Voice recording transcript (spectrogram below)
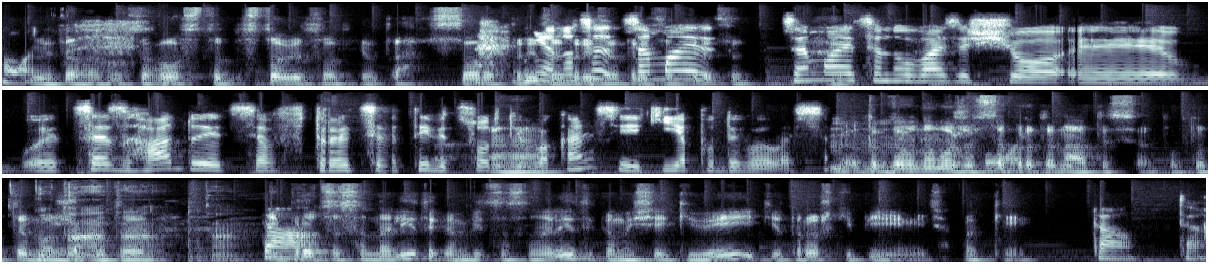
От. І того, і того 100%, 100%, так. 40, 30, Ні, ну це- 30, це має- Це мається на увазі, що е, це згадується в 30% Ага. вакансій, які я подивилася. Тобто воно може все протинатися. Тобто ти Ну, та, бути та, та. і процес-аналітиком, бізнес-аналітиком, і ще QA, і трошки PM. Окей. Так, так.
